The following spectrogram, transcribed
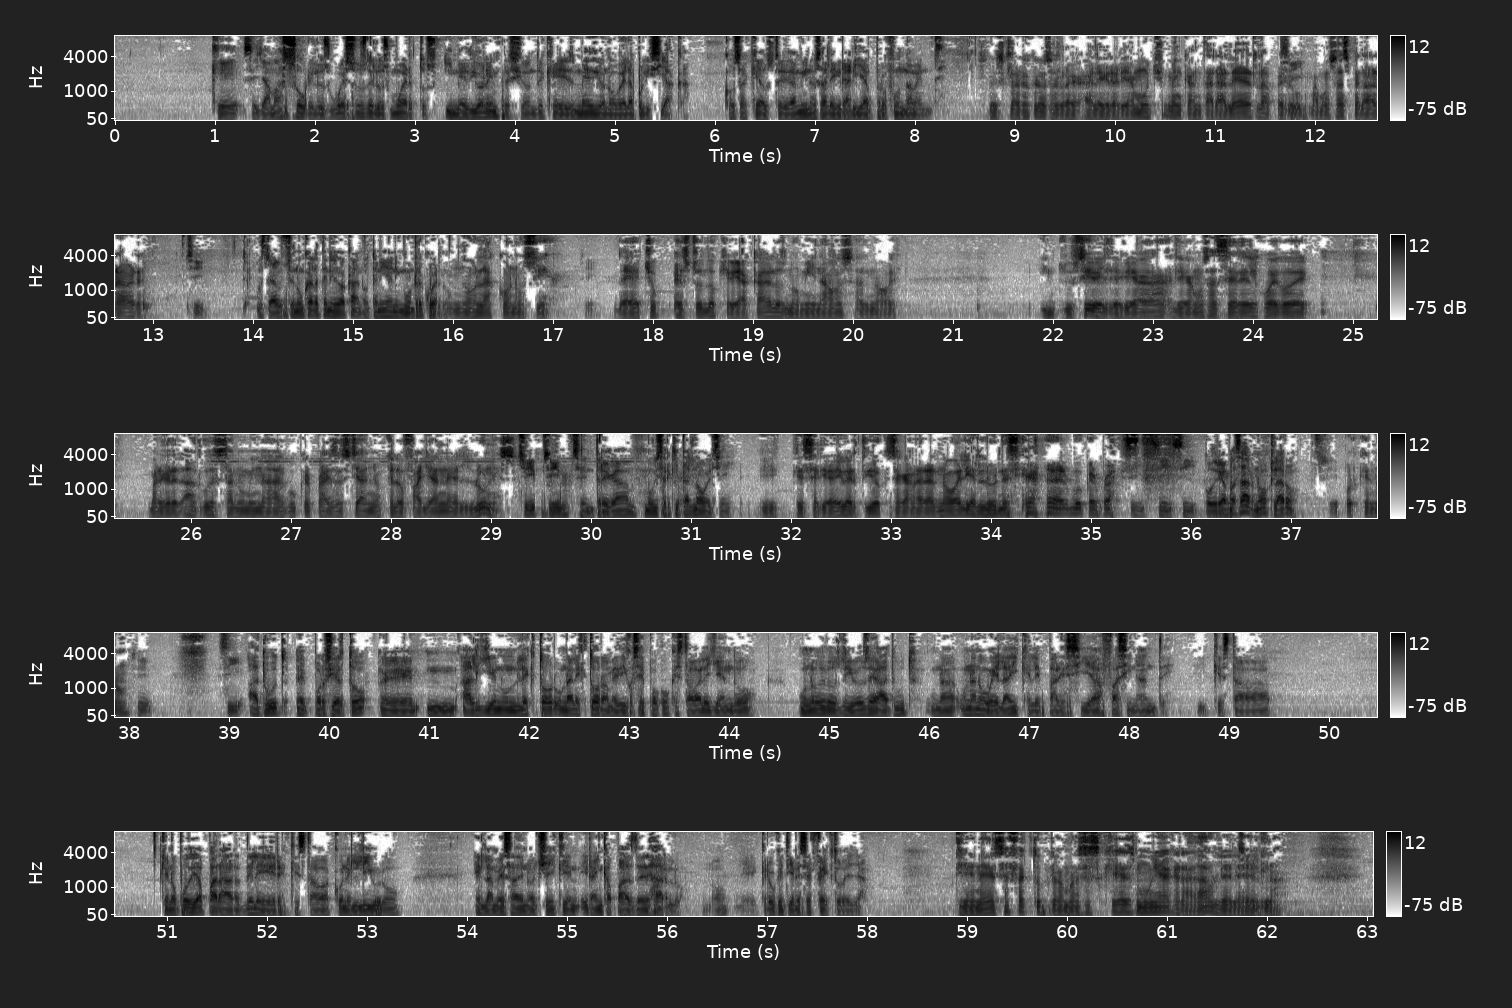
que se llama Sobre los huesos de los muertos y me dio la impresión de que es medio novela policíaca, cosa que a usted y a mí nos alegraría profundamente. Pues claro que nos alegraría mucho, me encantará leerla, pero vamos a esperar a ver Sí. Usted, usted nunca la ha tenido acá, no tenía ningún recuerdo. No la conocía. De hecho, esto es lo que ve acá de los nominados al Nobel. Inclusive llegamos a hacer el juego de Margaret Atwood está nominada al Booker Prize este año, que lo fallan el lunes. Sí, sí, se entrega muy cerquita al Nobel, sí. Y que sería divertido que se ganara el Nobel y el lunes se ganara el Booker Prize. Sí, sí, sí. Podría pasar, ¿no? Claro. Sí, ¿por qué no? Sí. Sí, Atwood, eh, por cierto, eh, mm, alguien, un lector, una lectora me dijo hace poco que estaba leyendo uno de los libros de Atwood, una, una novela, y que le parecía fascinante y que estaba, que no podía parar de leer, que estaba con el libro en la mesa de noche y que era incapaz de dejarlo, ¿no? Eh, creo que tiene ese efecto ella. Tiene ese efecto, pero además es que es muy agradable leerla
